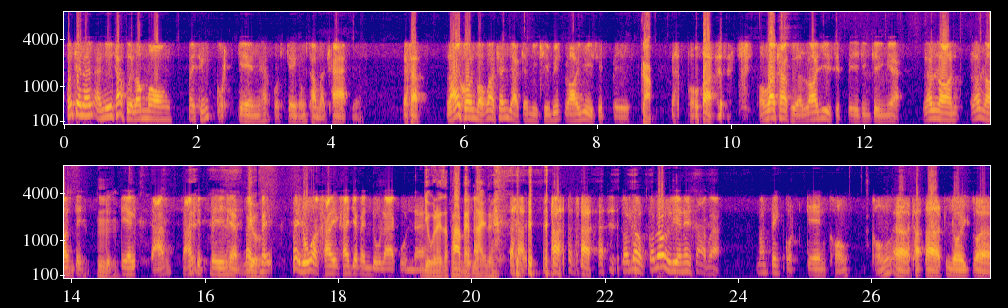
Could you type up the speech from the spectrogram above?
เพราะฉะนั้นอันนี้ถ้าเผื่อเรามองไปถึงกฎเกณฑ์นะครับกฎเกณฑ์ของธรรมชาติเนี่ยนะครับหลายคนบอกว่าฉันอยากจะมีชีวิตร้อยี่สิบปี ครับ ผมว่า ผมว่าถ้าเผื่อร้อยี่สิบปีจริง ๆ เนี่ย แล้วนอนแล้วนอนติดอืมติดเตียงสามสามสิบปีเนี่ย ไม่อยู่ไม่ไม่รู้ว่าใครใครจะเป็นดูแลคุณนะ อยู่ในสภาพแบบไหนด้วยก็ต้องก็ต้องเรียนให้ทราบว่า มันเป็นกฎเกณฑ์ของของเอ่อทะเอ่อโดยเอ่อ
